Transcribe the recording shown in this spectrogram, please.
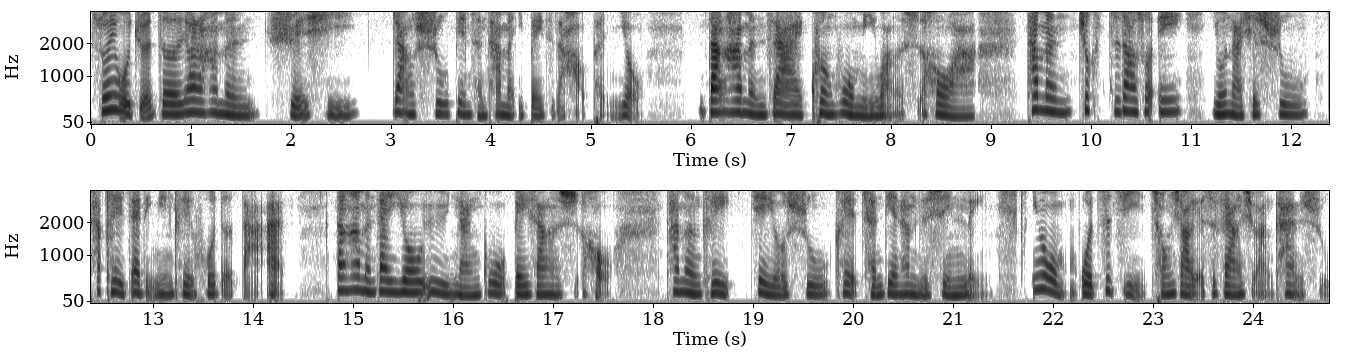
所以我觉得要让他们学习，让书变成他们一辈子的好朋友。当他们在困惑迷惘的时候啊，他们就知道说，诶，有哪些书，他可以在里面可以获得答案。当他们在忧郁、难过、悲伤的时候，他们可以借由书，可以沉淀他们的心灵。因为我我自己从小也是非常喜欢看书。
